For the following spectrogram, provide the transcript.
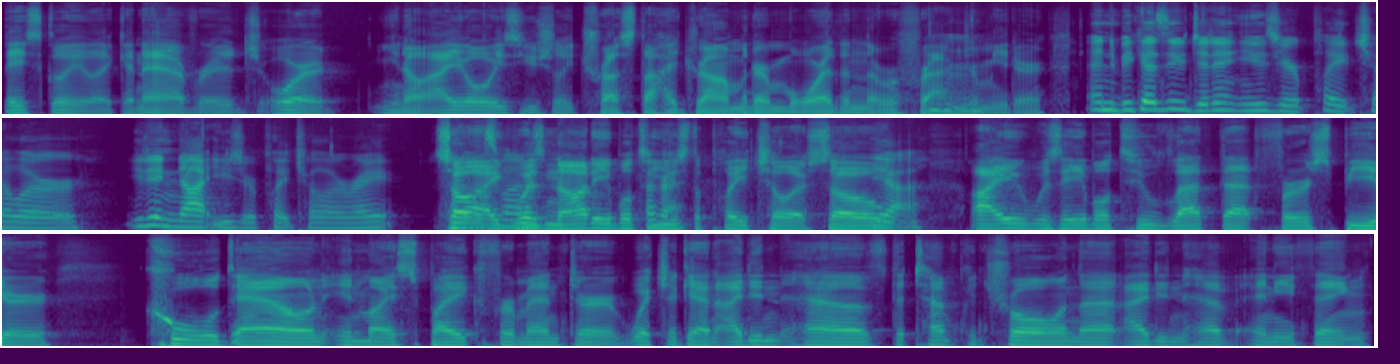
basically like an average. Or you know, I always usually trust the hydrometer more than the Mm-hmm. refractometer. and because you didn't use your plate chiller, you did not use your plate chiller, right? So I was not able to Okay. use the plate chiller. So Yeah. I was able to let that first beer cool down in my spike fermenter, which again, I didn't have the temp control in that. I didn't have anything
